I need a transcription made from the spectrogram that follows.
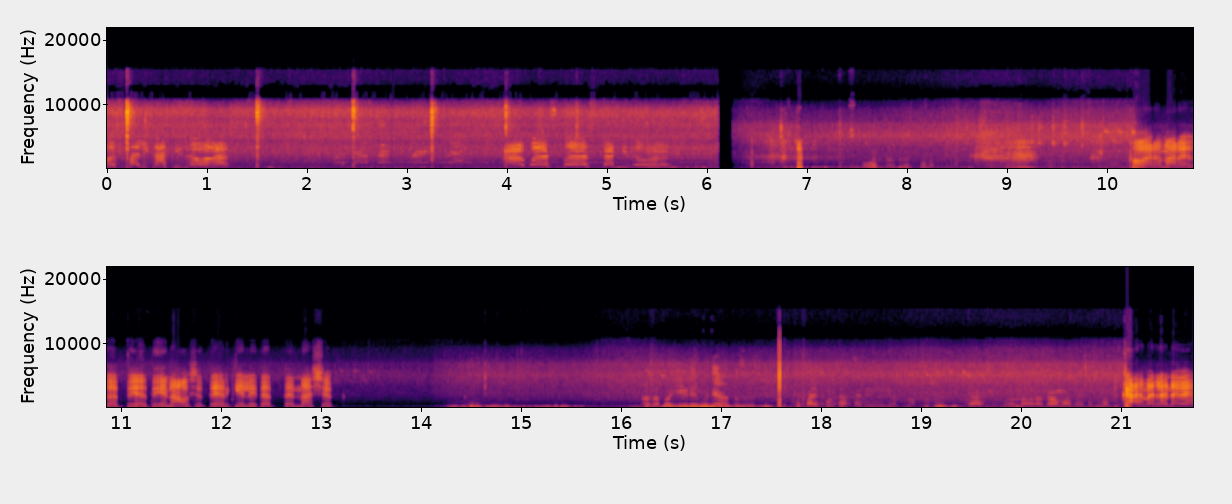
बस खाली काकी जवळ हा बस बस काकी जवळ फवारा मारायला जाते. ते औषध तयार केले त्यात ते नाशक. ना. काय म्हणला नव्या?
